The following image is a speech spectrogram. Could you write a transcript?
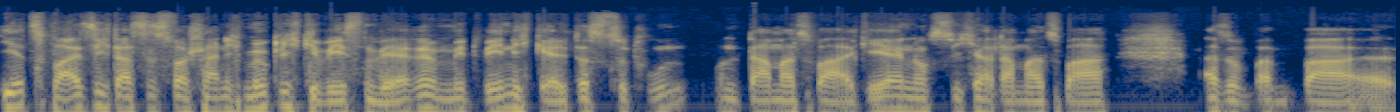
Jetzt weiß ich, dass es wahrscheinlich möglich gewesen wäre, mit wenig Geld das zu tun. Und damals war Algerien noch sicher, damals war, also war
